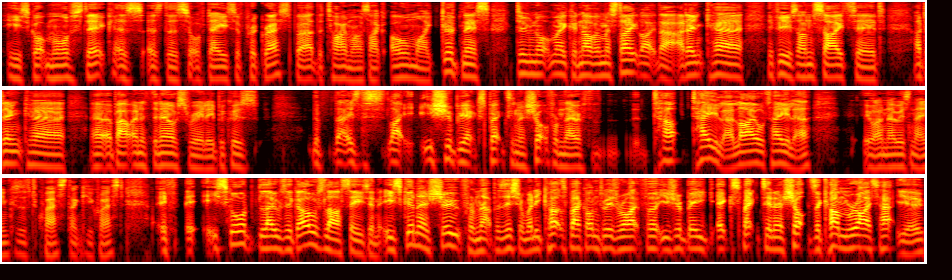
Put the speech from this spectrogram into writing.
he's got more stick as as the sort of days have progressed. But at the time, I was like, oh my goodness, do not make another mistake like that. I don't care if he was unsighted. I don't care uh, about anything else really because. The, that is the, like you should be expecting a shot from there. If Ta- Taylor, Lyle Taylor, who I know his name because of Quest. Thank you, Quest. If he scored loads of goals last season, he's going to shoot from that position. When he cuts back onto his right foot, you should be expecting a shot to come right at you.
